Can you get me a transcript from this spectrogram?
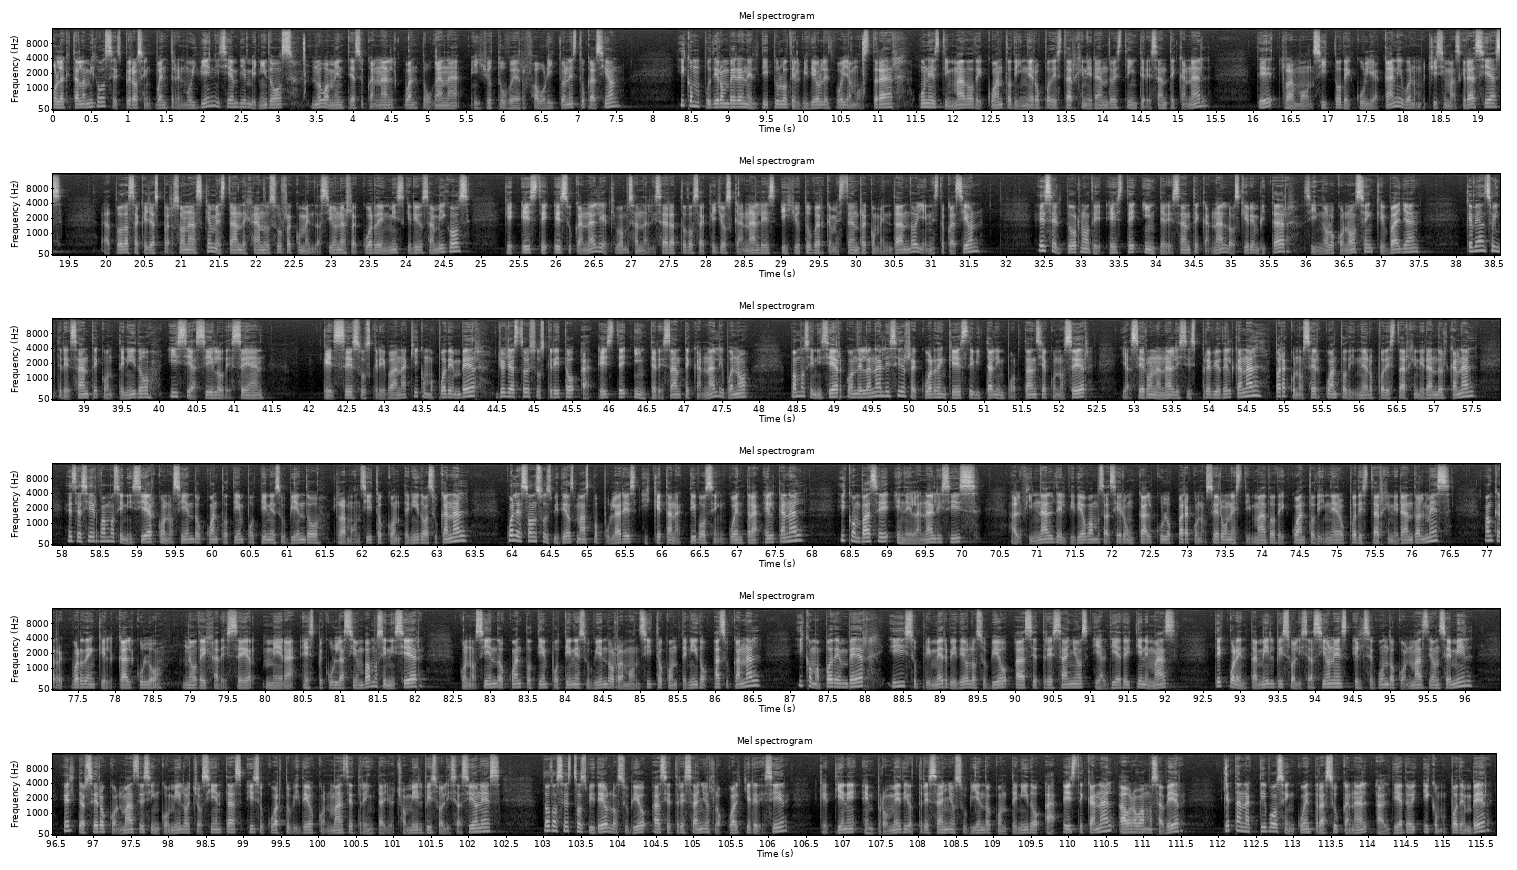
Hola, ¿qué tal amigos? Espero se encuentren muy bien y sean bienvenidos nuevamente a su canal Cuánto Gana mi youtuber favorito en esta ocasión. Y como pudieron ver en el título del video les voy a mostrar un estimado de cuánto dinero puede estar generando este interesante canal de Ramoncito de Culiacán. Y bueno, muchísimas gracias a todas aquellas personas que me están dejando sus recomendaciones. Recuerden mis queridos amigos que este es su canal y aquí vamos a analizar a todos aquellos canales y youtubers que me estén recomendando y en esta ocasión es el turno de este interesante canal. Los quiero invitar, si no lo conocen, que vayan, que vean su interesante contenido y si así lo desean, que se suscriban. Aquí como pueden ver, yo ya estoy suscrito a este interesante canal y bueno, vamos a iniciar con el análisis. Recuerden que es de vital importancia conocer y hacer un análisis previo del canal para conocer cuánto dinero puede estar generando el canal. Es decir, vamos a iniciar conociendo cuánto tiempo tiene subiendo Ramoncito contenido a su canal, cuáles son sus videos más populares y qué tan activo se encuentra el canal. Y con base en el análisis, al final del video vamos a hacer un cálculo para conocer un estimado de cuánto dinero puede estar generando al mes. Aunque recuerden que el cálculo no deja de ser mera especulación. Vamos a iniciar conociendo cuánto tiempo tiene subiendo Ramoncito contenido a su canal y como pueden ver y su primer video lo subió hace 3 años y al día de hoy tiene más de 40 mil visualizaciones, el segundo con más de 11 mil, el tercero con más de 5800 y su cuarto video con más de 38 mil visualizaciones. Todos estos videos los subió hace 3 años, lo cual quiere decir que tiene en promedio 3 años subiendo contenido a este canal. Ahora vamos a ver qué tan activo se encuentra su canal al día de hoy y como pueden ver,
